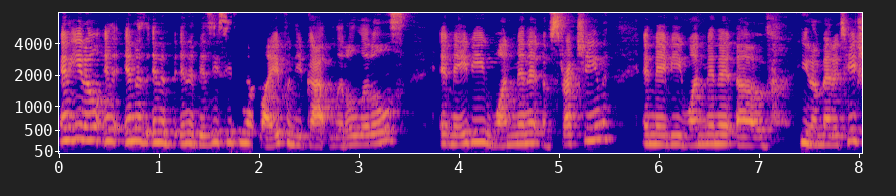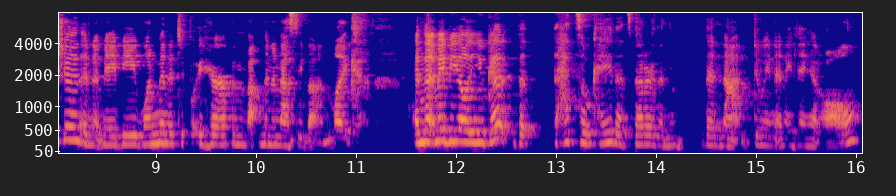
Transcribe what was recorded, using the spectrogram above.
And you know, in, in, a, in, a, in a busy season of life, when you've got little littles, it may be one minute of stretching, it may be one minute of you know meditation, and it may be one minute to put your hair up in, in a messy bun. Like, and that may be all you get, but that's okay. That's better than than not doing anything at all.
